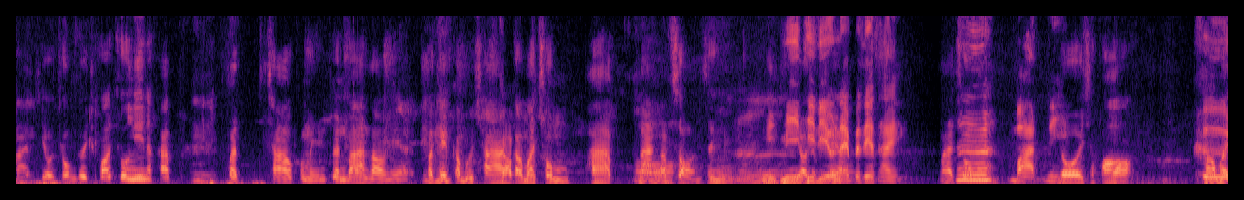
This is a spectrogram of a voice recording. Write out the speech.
มาเที่ยวชมโดยเฉพาะช่วงนี้นะครับอืมประชาวเขมรเพื่อนบ้านเราเนี่ยประเทศกัมพูชาครับก็มาชมภาพนางอ๋ออับสรซึ่งมีมีที่เดียวในประเทศไทย มาชมบาทนี่โดยเฉพาะเข้ามา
